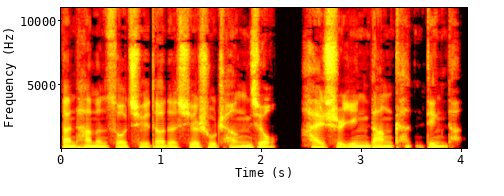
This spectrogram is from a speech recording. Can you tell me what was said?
但他们所取得的学术成就还是应当肯定的。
